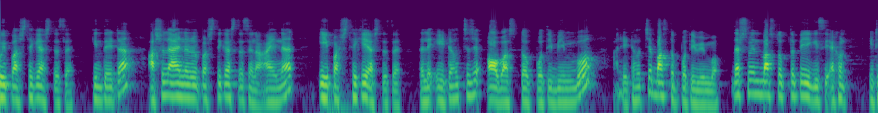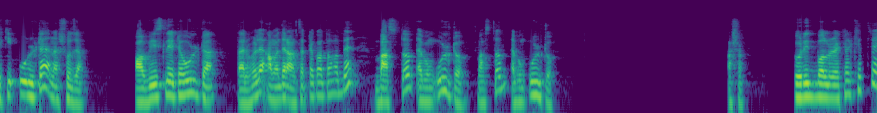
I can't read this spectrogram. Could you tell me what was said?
ওই পাশ থেকে আসতেছে। কিন্তু এটা আসলে আয়নার ওই পাশ থেকে আসতেছে না, আয়নার এই পাশ থেকেই আসতেছে। তাহলে এটা হচ্ছে যে অবাস্তব প্রতিবিম্ব আর এটা হচ্ছে বাস্তব প্রতিবিম্ব। দ্যাটস মিন বাস্তব তো পেয়ে গেছি। এখন এটা কি উল্টা না সোজা? অবভিয়াসলি এটা উল্টা। তাহলে আমাদের আনসারটা কত হবে? বাস্তব এবং উল্টো, বাস্তব এবং উল্টো। আসো। তড়িৎ বলরেখার ক্ষেত্রে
